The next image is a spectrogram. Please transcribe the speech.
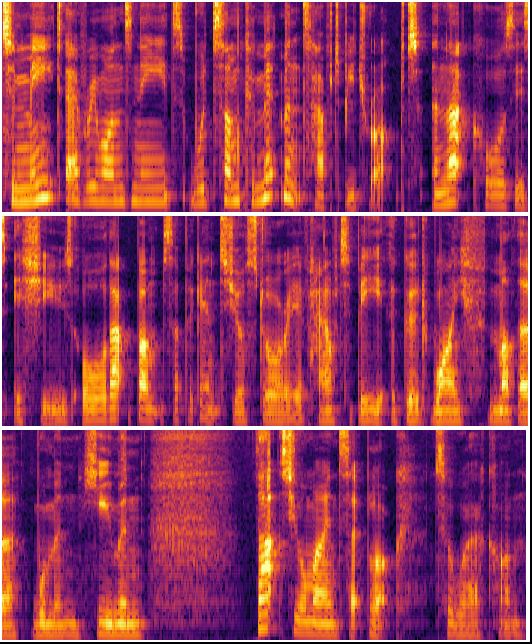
To meet everyone's needs, would some commitments have to be dropped? And that causes issues, or that bumps up against your story of how to be a good wife, mother, woman, human. That's your mindset block to work on.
